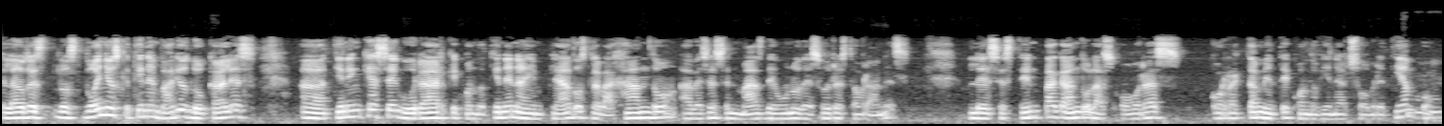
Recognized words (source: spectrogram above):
Los, dueños que tienen varios locales ah, tienen que asegurar que cuando tienen a empleados trabajando, a veces en más de uno de esos restaurantes, les estén pagando las horas correctamente cuando viene el sobretiempo.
